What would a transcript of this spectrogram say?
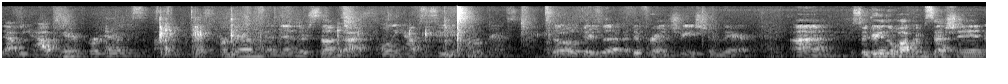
that we have parent programs, um, programs, and then there's some that only have student programs. So there's a, a differentiation there. Um, so during the welcome session,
